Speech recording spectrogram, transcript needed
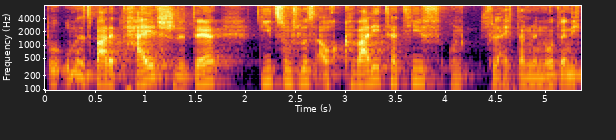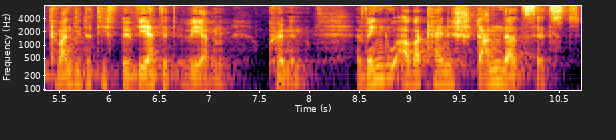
umsetzbare Teilschritte, die zum Schluss auch qualitativ und vielleicht dann, wenn notwendig, quantitativ bewertet werden können. Wenn du aber keine Standards setzt,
